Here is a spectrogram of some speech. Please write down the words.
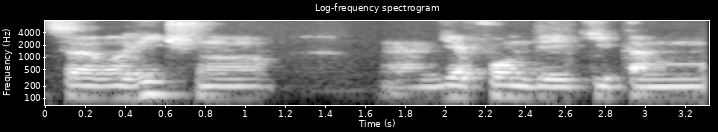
Це логічно. Е, Є фонди, які там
